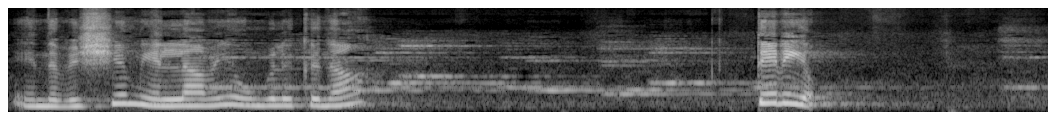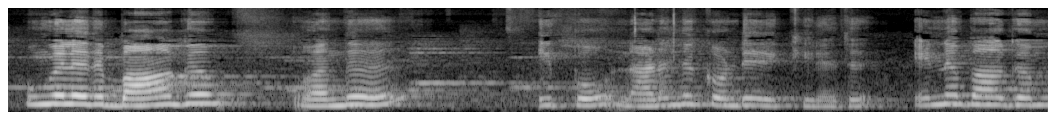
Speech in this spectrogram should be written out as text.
இந்த விஷயம் எல்லாமே உங்களுக்கு தான் தெரியும். உங்களது பாகம் வந்து இப்போ நடந்து கொண்டு இருக்கிறது என்ன பாகம்?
